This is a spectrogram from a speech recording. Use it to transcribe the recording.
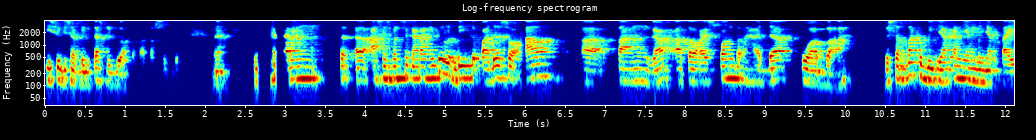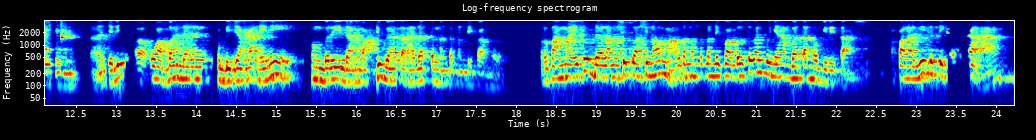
isu disabilitas di dua kota tersebut. Nah, sekarang uh, asesmen sekarang itu lebih kepada soal uh, tanggap atau respon terhadap wabah beserta kebijakan yang menyertainya. Nah, jadi uh, wabah dan kebijakan ini memberi dampak juga terhadap teman-teman difabel. Pertama itu dalam situasi normal teman-teman difabel itu kan punya hambatan mobilitas. Apalagi ketika sekarang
